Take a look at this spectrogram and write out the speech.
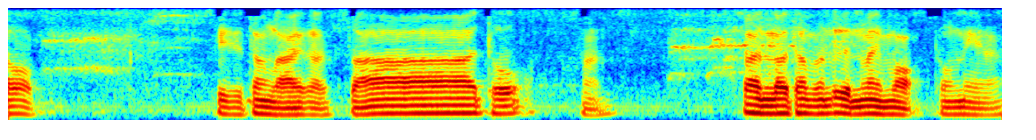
รอบที่จะต้องหลายก็สาธุถ้าเราทำอันอื่นไม่เหมาะตรงนี้นะ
